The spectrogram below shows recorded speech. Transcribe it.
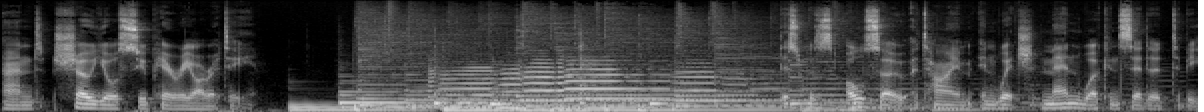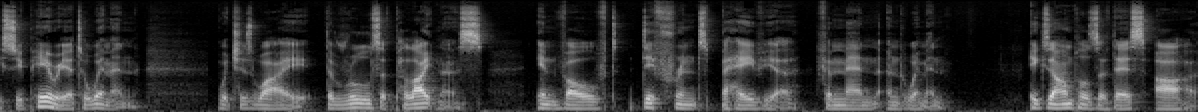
and show your superiority. This was also a time in which men were considered to be superior to women, which is why the rules of politeness involved different behavior for men and women. Examples of this are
